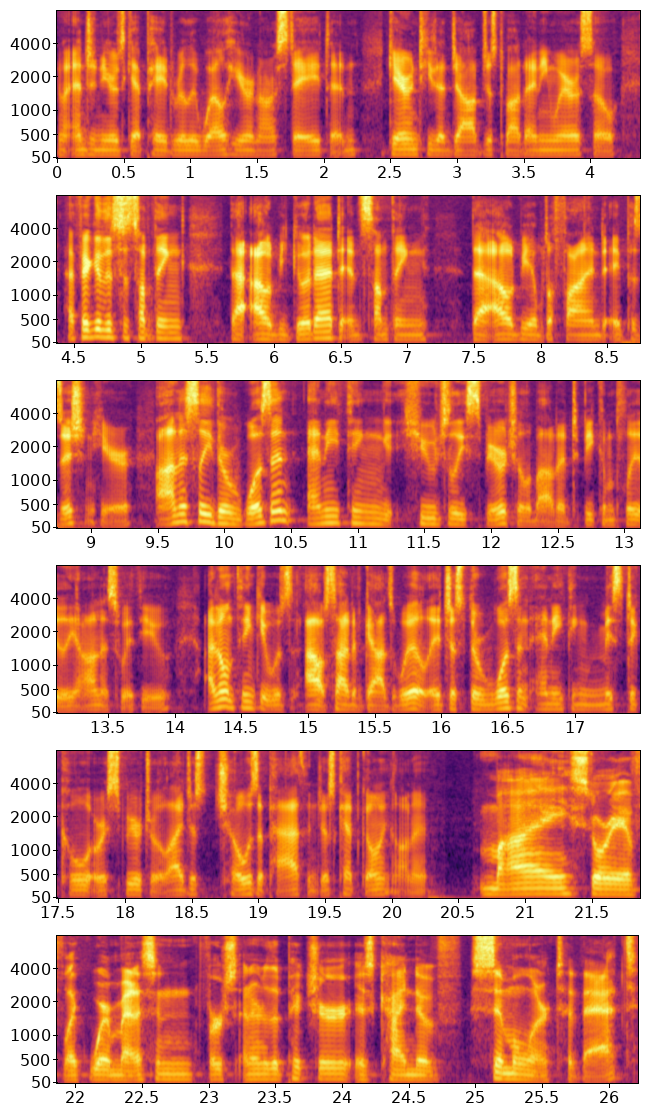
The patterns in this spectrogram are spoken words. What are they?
you know, engineers get paid really well here in our state, and guaranteed a job just about anywhere. So I figured this is something that I would be good at, and something that I would be able to find a position here. Honestly, there wasn't anything hugely spiritual about it, to be completely honest with you. I don't think it was outside of God's will. It just, there wasn't anything mystical or spiritual. I just chose a path and just kept going on it. My story of like where medicine first entered the picture is kind of similar to that.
